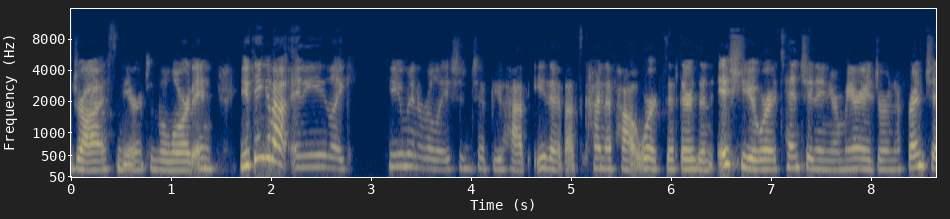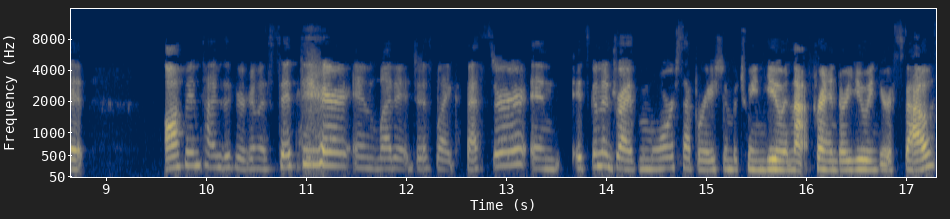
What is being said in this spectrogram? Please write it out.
draw us near to the Lord. And you think about any like human relationship you have either, that's kind of how it works. If there's an issue or a tension in your marriage or in a friendship, oftentimes if you're going to sit there and let it just like fester and it's going to drive more separation between you and that friend or you and your spouse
